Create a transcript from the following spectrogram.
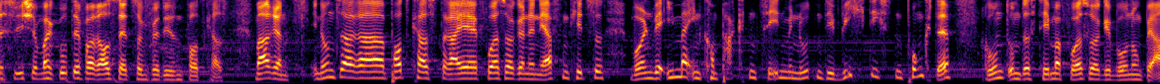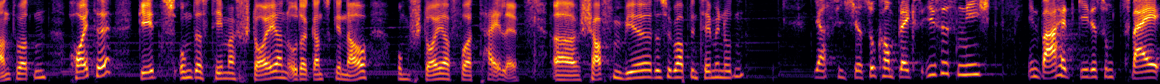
Das ist schon mal gute Voraussetzung für diesen Podcast. Marion, in unserer Podcast-Reihe Vorsorge und Nervenkitzel wollen wir immer in kompakten zehn Minuten die wichtigsten Punkte rund um das Thema Vorsorgewohnung beantworten. Heute geht's um das Thema Steuern oder ganz genau um Steuervorteile. Äh, schaffen wir das überhaupt in zehn Minuten? Ja, sicher. So komplex ist es nicht. In Wahrheit geht es um zwei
